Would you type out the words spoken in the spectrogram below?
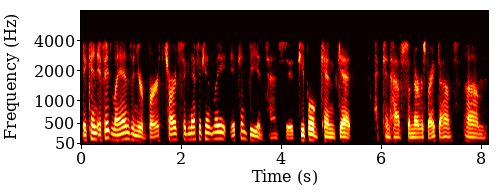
it can if it lands in your birth chart significantly it can be intense dude people can get can have some nervous breakdowns um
